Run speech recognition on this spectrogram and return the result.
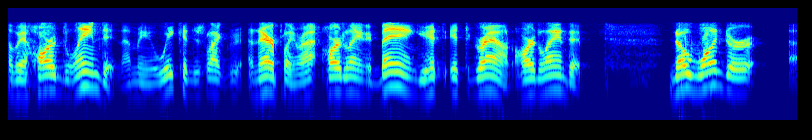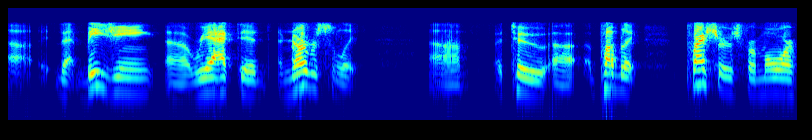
of a hard landing. I mean, we can just like an airplane, right? Hard landing, bang, you hit hit the ground, hard landing. No wonder uh, that Beijing uh, reacted nervously uh, to public pressures for more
